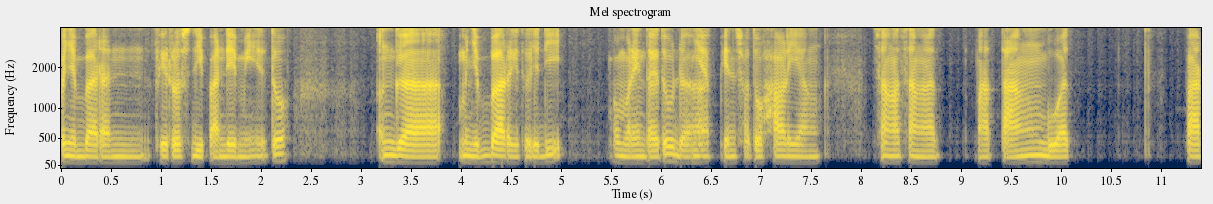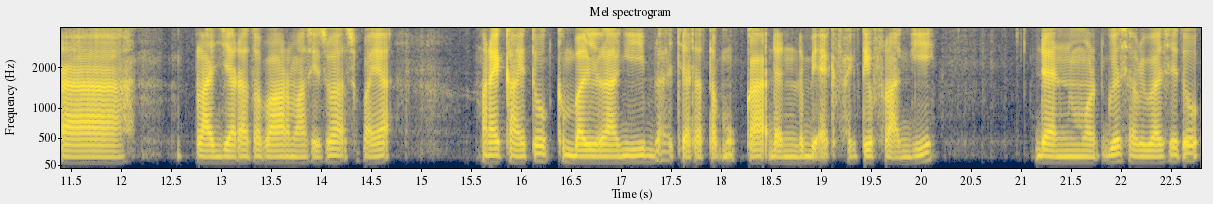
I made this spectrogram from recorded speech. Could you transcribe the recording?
penyebaran virus di pandemi itu enggak menyebar gitu. Jadi pemerintah itu udah nyiapin suatu hal yang sangat-sangat matang buat para pelajar atau para mahasiswa supaya mereka itu kembali lagi belajar tatap muka dan lebih efektif lagi. Dan menurut gue saya pribadi itu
